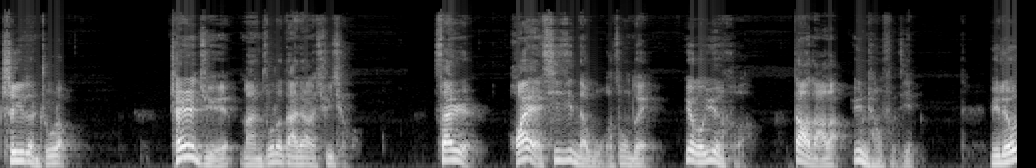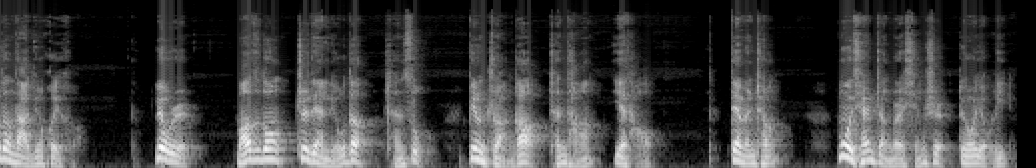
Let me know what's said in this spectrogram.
吃一顿猪肉。陈士举满足了大家的需求。三日，华野西进的五个纵队越过运河，到达了运城附近，与刘邓大军会合。六日，毛泽东致电刘邓、陈粟，并转告陈塘、叶桃。电文称：“目前整个形势对我有利，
